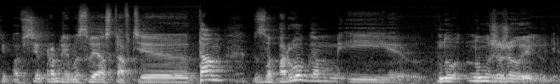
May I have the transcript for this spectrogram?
типа все проблемы свои оставьте там, за порогом, и, ну, ну мы же живые люди.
